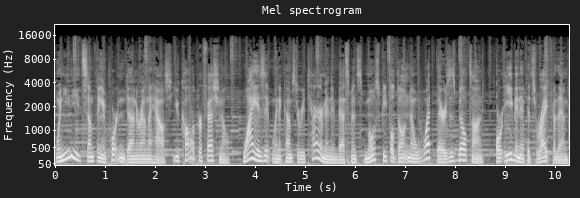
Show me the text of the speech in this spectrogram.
When you need something important done around the house, you call a professional. Why is it when it comes to retirement investments, most people don't know what theirs is built on, or even if it's right for them?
